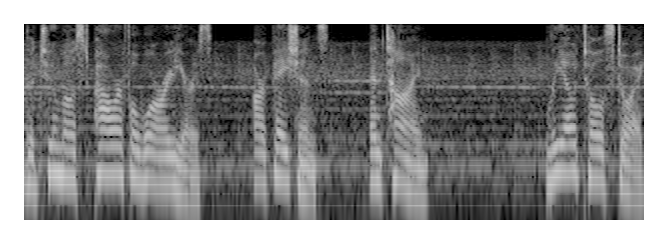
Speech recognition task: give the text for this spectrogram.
The two most powerful warriors are patience and time. Leo Tolstoy.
